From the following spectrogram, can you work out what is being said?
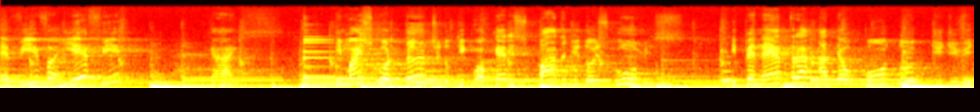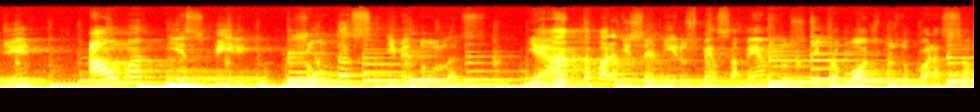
é viva e eficaz, e mais cortante do que qualquer espada de dois gumes e penetra até o ponto de dividir alma e espírito, juntas e medulas, e é apta para discernir os pensamentos e propósitos do coração.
